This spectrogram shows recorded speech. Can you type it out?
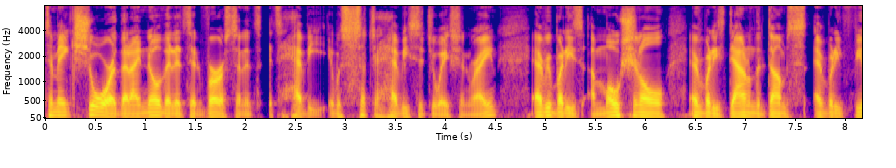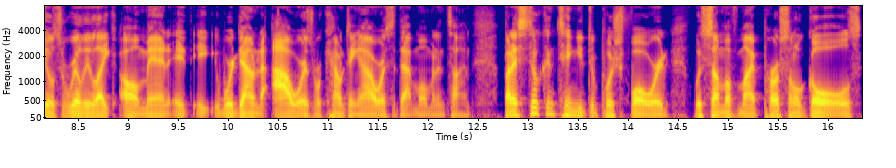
to make sure that I know that it's adverse and it's it's heavy. It was such a heavy situation, right? Everybody's emotional, everybody's down in the dumps, everybody feels really like, "Oh man, it, it, we're down to hours, we're counting hours at that moment in time." But I still continued to push forward with some of my personal goals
